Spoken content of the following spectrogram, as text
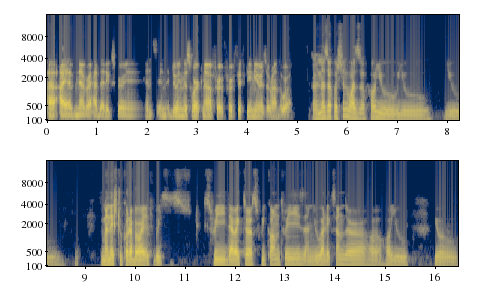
uh, I have never had that experience in doing this work now for, for 15 years around the world. Another question was how you you you you managed to collaborate with three directors, three countries, and you, Alexander. How, how you you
